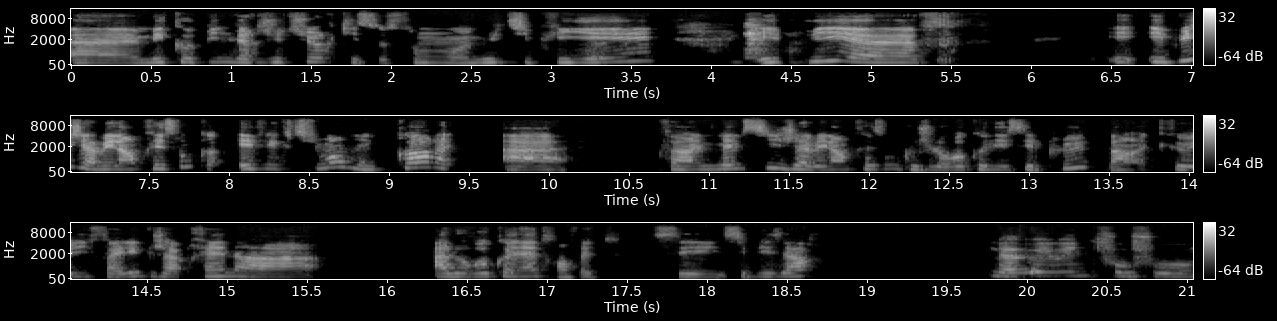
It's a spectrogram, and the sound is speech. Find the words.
mes copines vergetures qui se sont multipliées. Et puis, et, et, puis j'avais l'impression qu'effectivement, mon corps a, enfin, même si j'avais l'impression que je le reconnaissais plus, ben, qu'il fallait que j'apprenne à, à le reconnaître en fait. C'est bizarre. Bah oui, oui, il faut, faut,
